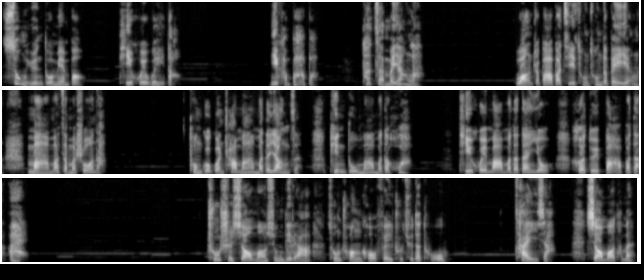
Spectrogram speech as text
送云朵面包，体会味道。你看爸爸，他怎么样了？望着爸爸急匆匆的背影，妈妈怎么说呢？通过观察妈妈的样子，品读妈妈的话，体会妈妈的担忧和对爸爸的爱。出示小猫兄弟俩从窗口飞出去的图，猜一下，小猫他们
